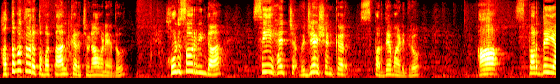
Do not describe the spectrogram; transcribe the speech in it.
ಹತ್ತೊಂಬತ್ತು ನೂರ ತೊಂಬತ್ನಾಲ್ಕರ ಚುನಾವಣೆ ಅದು. ಹುಣಸೂರಿನಿಂದ ಸಿ ಎಚ್ ವಿಜಯಶಂಕರ್ ಸ್ಪರ್ಧೆ ಮಾಡಿದರು. ಆ ಸ್ಪರ್ಧೆಯ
